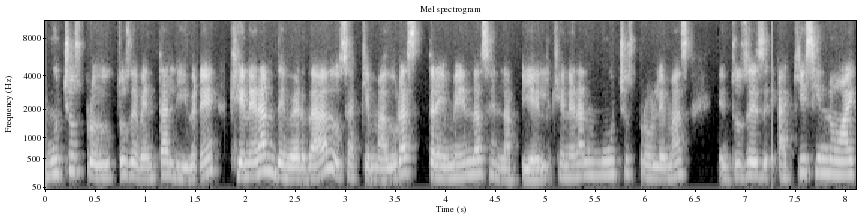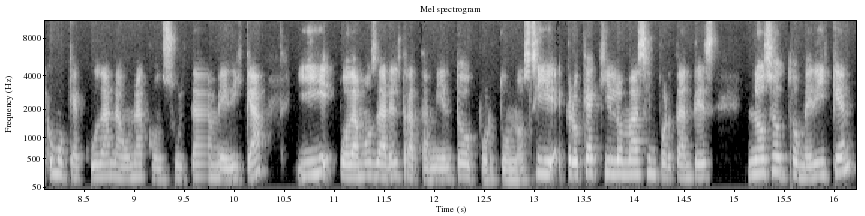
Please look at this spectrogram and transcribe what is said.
muchos productos de venta libre generan de verdad, o sea, quemaduras tremendas en la piel, generan muchos problemas. Entonces, aquí sí no hay como que acudan a una consulta médica y podamos dar el tratamiento oportuno. Sí, creo que aquí lo más importante es no se automediquen.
